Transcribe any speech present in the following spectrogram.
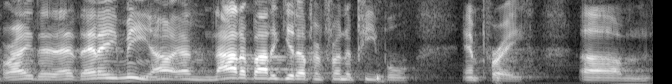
right? That, that ain't me. I, am not about to get up in front of people and pray. Um,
